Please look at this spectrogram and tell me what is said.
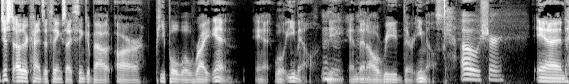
Just other kinds of things I think about are people will write in and will email me, mm-hmm. and then I'll read their emails. Oh, sure. And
